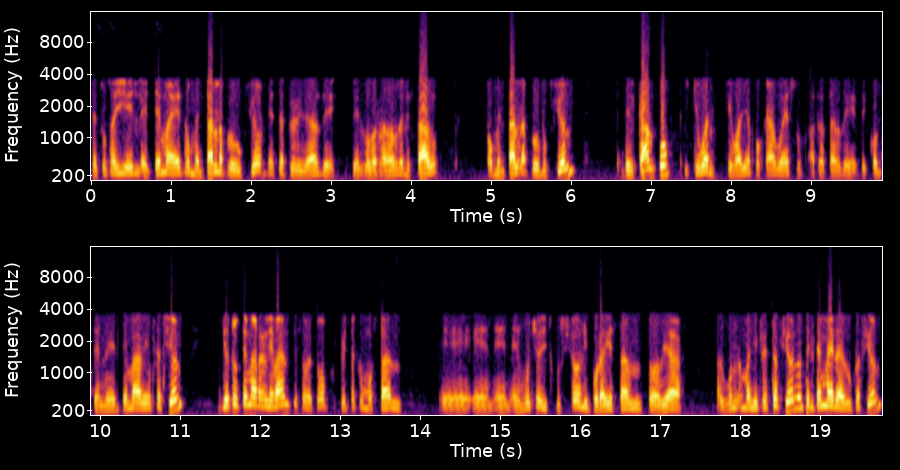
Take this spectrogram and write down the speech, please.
entonces ahí el, tema es aumentar la producción es la prioridad de, del gobernador del estado aumentar la producción del campo y que bueno que vaya enfocado a eso a tratar de, contener el tema de la inflación. Y otro tema relevante sobre todo porque ahorita como están eh, en, mucha discusión y por ahí están todavía algunas manifestaciones el tema de la educación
